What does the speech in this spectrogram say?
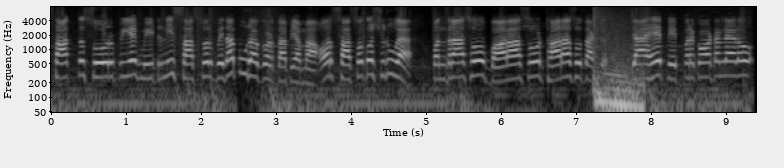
700 ਰੁਪਏ ਮੀਟਰ ਨਹੀਂ 700 ਰੁਪਏ ਦਾ ਪੂਰਾ ਕੁੜਤਾ ਪਜਾਮਾ। ਔਰ 700 ਤੋਂ ਸ਼ੁਰੂ ਹੈ। 1500 1200 1800 ਤੱਕ। ਚਾਹੇ ਪੇਪਰ ਕਾਟਨ ਲੈ ਲਓ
